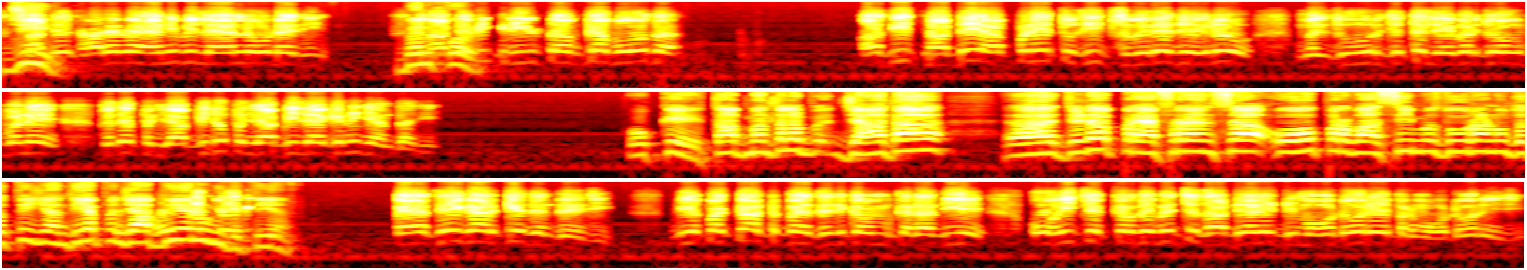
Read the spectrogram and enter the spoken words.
ਜੀ। ਸਾਡੇ ਸਾਰੇ ਐ ਨਹੀਂ ਵੀ ਲੈਣ ਲੋੜ ਹੈ ਜੀ ਬਿਲਕੁਲ। ਸਾਡੇ ਵੀ ਗਰੀਬ ਤਬਕਾ ਬਹੁਤ ਆ ਅਸੀਂ ਸਾਡੇ ਆਪਣੇ ਤੁਸੀਂ ਸਵੇਰੇ ਦੇਖ ਲਿਓ ਮਜ਼ਦੂਰ ਜਿੱਥੇ ਲੇਬਰ ਚੌਕ ਬਣੇ ਕਦੇ ਪੰਜਾਬੀ ਨੂੰ ਪੰਜਾਬੀ ਲੈ ਕੇ ਨਹੀਂ ਜਾਂਦਾ ਜੀ ਓਕੇ ਤਾਂ ਮਤਲਬ ਜ਼ਿਆਦਾ ਅ, ਜਿਹੜਾ ਪ੍ਰੈਫਰੈਂਸ ਆ ਉਹ ਪ੍ਰਵਾਸੀ ਮਜ਼ਦੂਰਾਂ ਨੂੰ ਦਿੱਤੀ ਜਾਂਦੀ ਹੈ ਪੰਜਾਬੀਆਂ ਨੂੰ ਨਹੀਂ ਦਿੱਤੀਆਂ ਪੈਸੇ ਕਰਕੇ ਦਿੰਦੇ ਜੀ। ਵੀ ਆਪਾਂ ਘੱਟ ਪੈਸੇ 'ਚ ਕੰਮ ਕਰਾ ਦਈਏ। ਉਹੀ ਚੱਕਰ ਦੇ ਵਿੱਚ ਸਾਡੇ ਵਾਲੇ ਡਿਮੋਟ ਹੋ ਰਹੇ ਪ੍ਰਮੋਟ ਹੋ ਰਹੇ ਜੀ।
